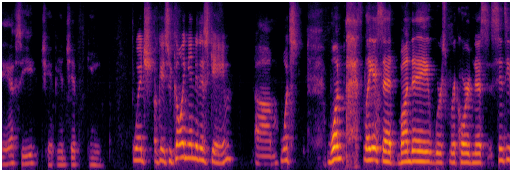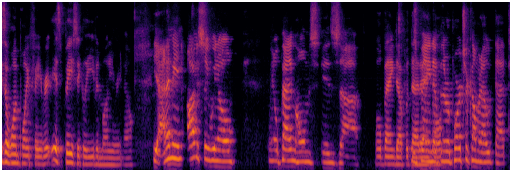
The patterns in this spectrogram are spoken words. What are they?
AFC championship game. Which, okay, so going into this game, um, what's One, like I said, Monday we're recording this. Cincy's a one point favorite, it's basically even money right now. yeah, and I mean, obviously we know, we know, Patty Mahomes is uh, A little banged up with that banged up, and the reports are coming out that,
